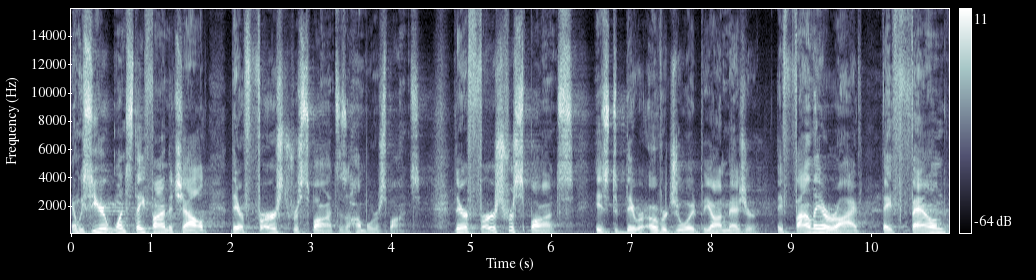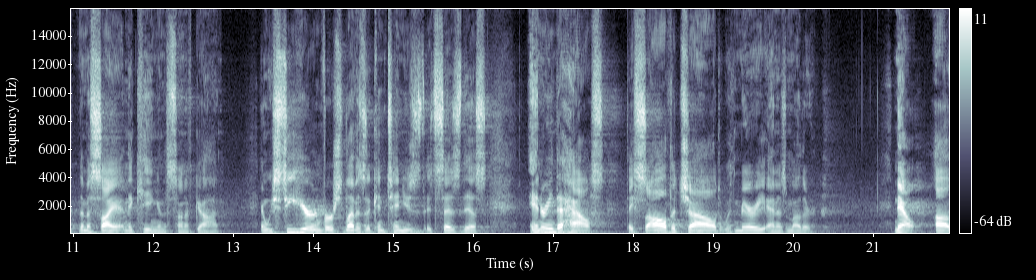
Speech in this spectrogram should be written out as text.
And we see here, once they find the child, their first response is a humble response. Their first response is to, they were overjoyed beyond measure. They finally arrived. They found the Messiah and the King and the Son of God. And we see here in verse 11 as it continues, it says this Entering the house, they saw the child with Mary and his mother. Now, uh,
